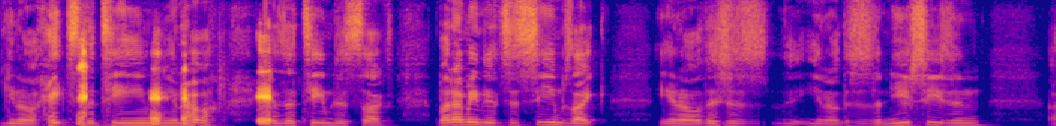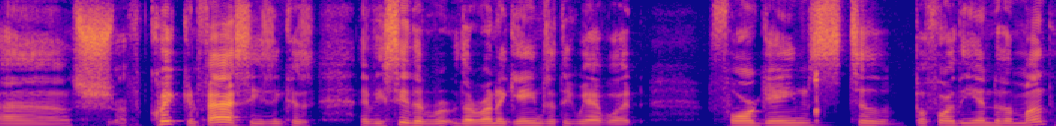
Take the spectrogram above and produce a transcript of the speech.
you know, hates the team. You know, because the team just sucks. But I mean, it just seems like you know, this is you know, this is a new season. Uh, sh- quick and fast season because if you see the the run of games, I think we have what four games till before the end of the month.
